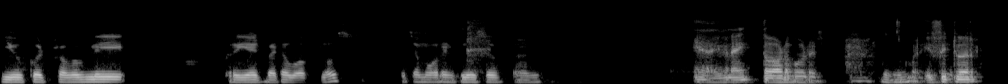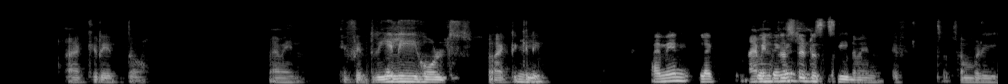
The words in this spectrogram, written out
you could probably create better workflows which are more inclusive and Yeah, even I thought about it. Mhm. But if it were accurate though, I mean, if it really holds practically, I mean, like I'm interested is, to see. I mean, if somebody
